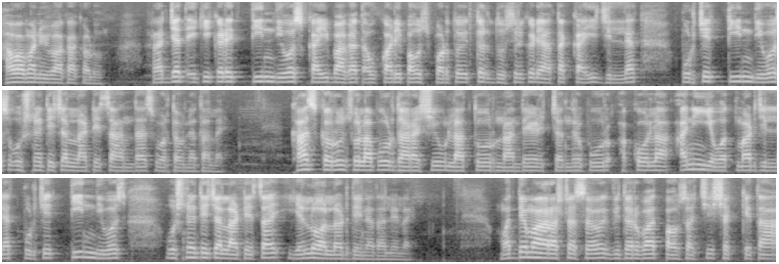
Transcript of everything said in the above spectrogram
हवामान विभागाकडून. राज्यात एकीकडे तीन दिवस काही भागात अवकाळी पाऊस पडतोय तर दुसरीकडे आता काही जिल्ह्यात पुढचे तीन दिवस उष्णतेच्या लाटेचा अंदाज वर्तवण्यात आला आहे खास करून सोलापूर धाराशिव लातूर नांदेड चंद्रपूर अकोला आणि यवतमाळ जिल्ह्यात पुढचे तीन दिवस उष्णतेच्या लाटेचा येलो अलर्ट देण्यात आलेला आहे. मध्य महाराष्ट्रासह विदर्भात पावसाची शक्यता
